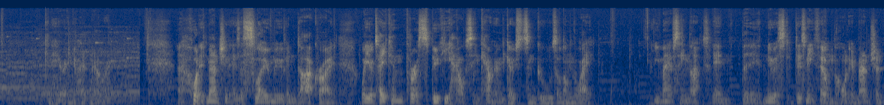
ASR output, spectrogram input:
You can hear it in your head now, right? A Haunted Mansion is a slow moving dark ride where you're taken through a spooky house encountering ghosts and ghouls along the way. You may have seen that in the newest Disney film, The Haunted Mansion.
